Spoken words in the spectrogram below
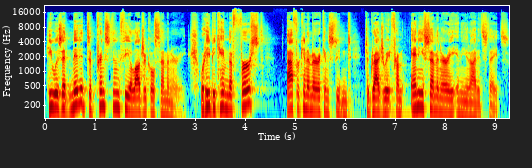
he was admitted to Princeton Theological Seminary, where he became the first African American student to graduate from any seminary in the United States.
